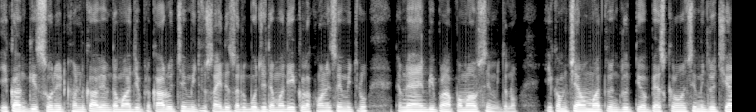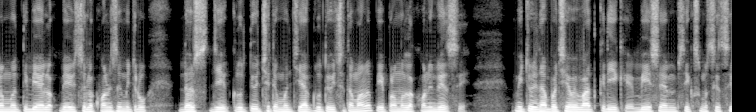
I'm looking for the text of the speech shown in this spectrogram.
એકાંકી સોનેટ ખંડકાવ્ય એમ તમારા જે પ્રકારો છે મિત્રો, સાહિત્ય સ્વરૂપો છે તેમાંથી એક લખવાનું છે મિત્રો, તેમને આઈએમબી પણ આપવામાં આવશે મિત્રો. એકમ ચારમાં મહત્વની કૃતિઓ અભ્યાસ કરવાનો છે મિત્રો ચારમાંથી બે બે વિષય લખવાનું છે મિત્રો, દસ જે કૃતિઓ છે તેમાં ચાર કૃતિઓ વિશે તમારે પેપરમાં લખવાની રહેશે. મિત્રો, એના પછી હવે વાત કરીએ કે બે સેમ સિક્સમાં સિક્સ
